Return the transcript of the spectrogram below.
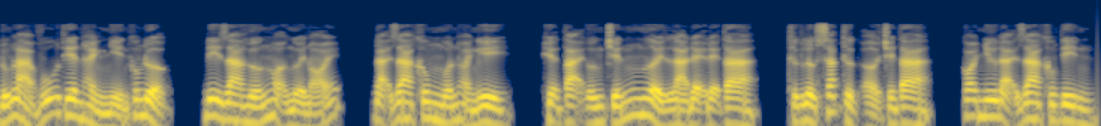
đúng là vũ thiên hành nhìn không được, đi ra hướng mọi người nói, đại gia không muốn hoài nghi, hiện tại ứng chiến người là đệ đệ ta, thực lực xác thực ở trên ta, coi như đại gia không tin,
